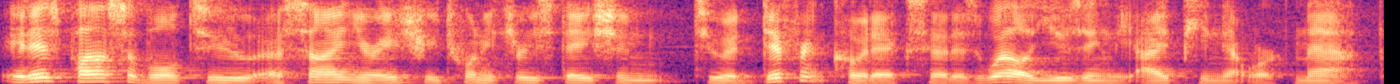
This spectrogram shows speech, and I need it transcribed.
it is possible to assign your H323 station to a different codec set as well using the IP network map.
